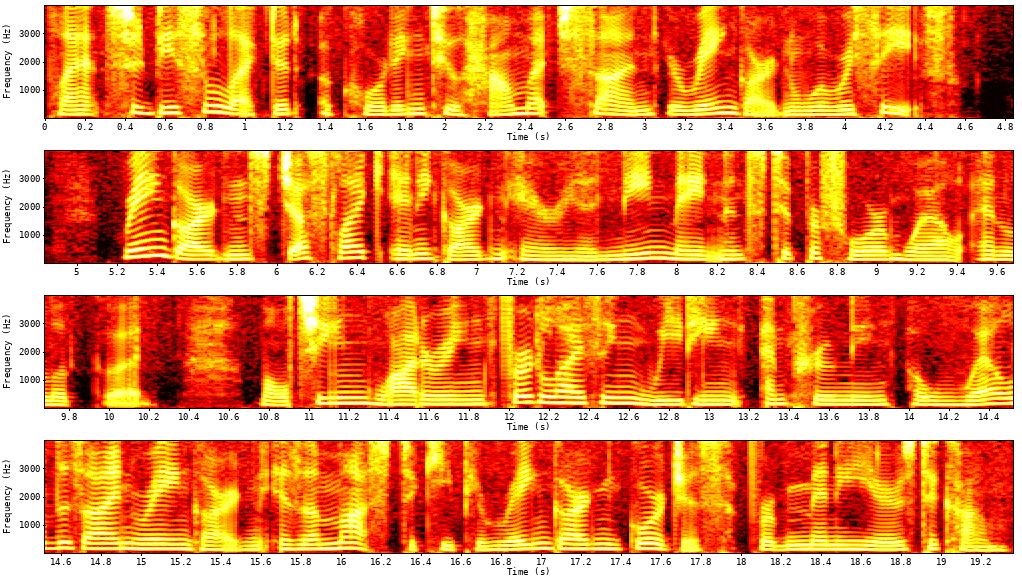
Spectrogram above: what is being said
Plants should be selected according to how much sun your rain garden will receive. Rain gardens, just like any garden area, need maintenance to perform well and look good. Mulching, watering, fertilizing, weeding, and pruning a well designed rain garden is a must to keep your rain garden gorgeous for many years to come.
